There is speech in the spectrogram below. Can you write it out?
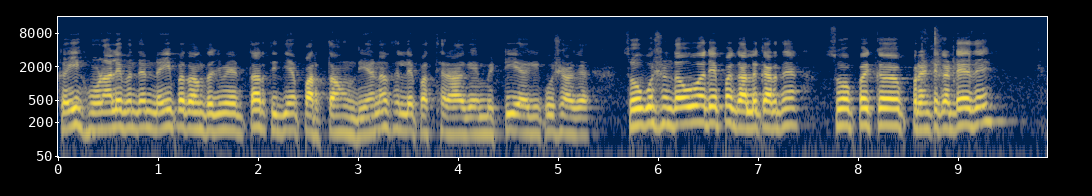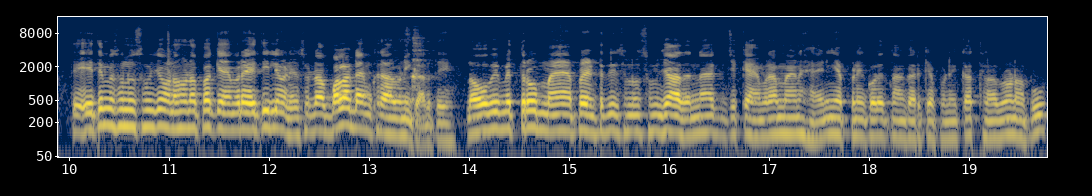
ਕਈ ਹੋਣ ਵਾਲੇ ਬੰਦਿਆਂ ਨੂੰ ਨਹੀਂ ਪਤਾ ਹੁੰਦਾ, ਜਿਵੇਂ ਧਰਤੀ ਦੀਆਂ ਪਰਤਾਂ ਹੁੰਦੀਆਂ ਨਾ, ਥੱਲੇ ਪੱਥਰ ਆ ਗਏ, ਮਿੱਟੀ ਆ ਗਈ, ਕੁਛ ਆ ਗਿਆ। ਸੋ ਕੁਛ ਹੁੰਦਾ, ਉਹ ਬਾਰੇ ਆਪਾਂ ਗੱਲ ਕਰਦੇ ਆ ਸੋ ਆਪਾਂ ਇੱਕ ਪ੍ਰਿੰਟ ਕੱਢਿਆ ਇਹਦੇ। ਤੇ ਇਹ ਤੇ ਮੈਂ ਤੁਹਾਨੂੰ ਸਮਝਾਉਣਾ, ਹੁਣ ਆਪਾਂ ਕੈਮਰਾ ਇਹ ਤੇ ਹੀ ਲਿਆਉਣੇ ਤੁਹਾਡਾ ਬੜਾ ਟਾਈਮ ਖਰਾਬ ਨਹੀਂ ਕਰਦੇ। ਲਓ ਵੀ ਮਿੱਤਰੋ, ਮੈਂ ਪ੍ਰਿੰਟ ਦੀ ਤੁਹਾਨੂੰ ਸਮਝਾ ਦਿੰਦਾ, ਜੇ ਕੈਮਰਾਮੈਨ ਹੈ ਨਹੀਂ ਆਪਣੇ ਕੋਲੇ, ਤਾਂ ਕਰਕੇ ਆਪਣੇ ਹੱਥ ਨਾਲ ਬਣਾਉਣਾ ਪਊ।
